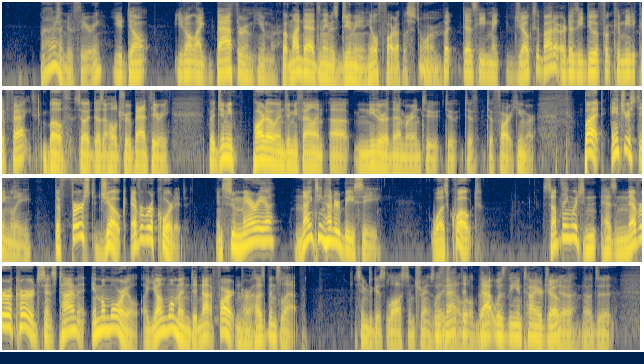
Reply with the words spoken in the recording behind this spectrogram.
well, there's a new theory. You don't you don't like bathroom humor. But my dad's name is Jimmy, and he'll fart up a storm. But does he make jokes about it or does he do it for comedic effect? Both, so it doesn't hold true. Bad theory. But Jimmy Pardo and Jimmy Fallon, uh, neither of them are into to, to, to fart humor. But interestingly, the first joke ever recorded in Sumeria, 1900 BC, was quote, something which n- has never occurred since time immemorial. A young woman did not fart in her husband's lap. Seems it gets lost in translation that a the- little bit. that was the entire joke? Yeah, that's it.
